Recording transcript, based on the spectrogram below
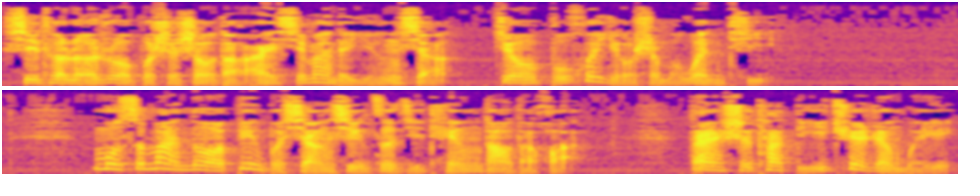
希特勒若不是受到埃希曼的影响，就不会有什么问题。穆斯曼诺并不相信自己听到的话，但是他的确认为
